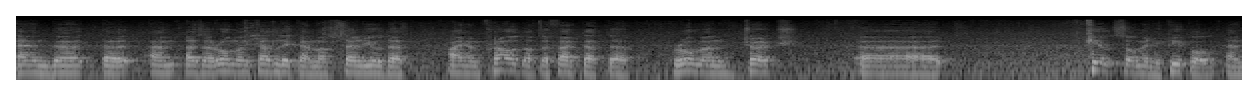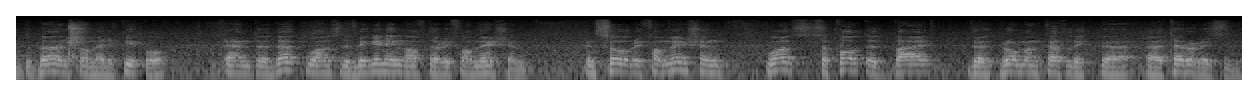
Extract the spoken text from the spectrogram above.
And uh, uh, as a Roman Catholic, I must tell you that I am proud of the fact that the Roman Church uh, killed so many people and burned so many people. And uh, that was the beginning of the Reformation. And so Reformation was supported by the Roman Catholic uh, uh, terrorism.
